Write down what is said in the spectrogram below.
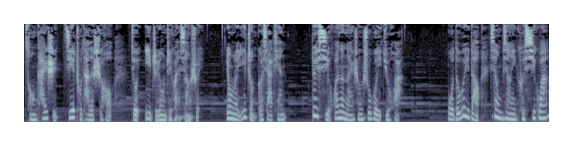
从开始接触他的时候就一直用这款香水，用了一整个夏天。对喜欢的男生说过一句话：“我的味道像不像一颗西瓜？”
